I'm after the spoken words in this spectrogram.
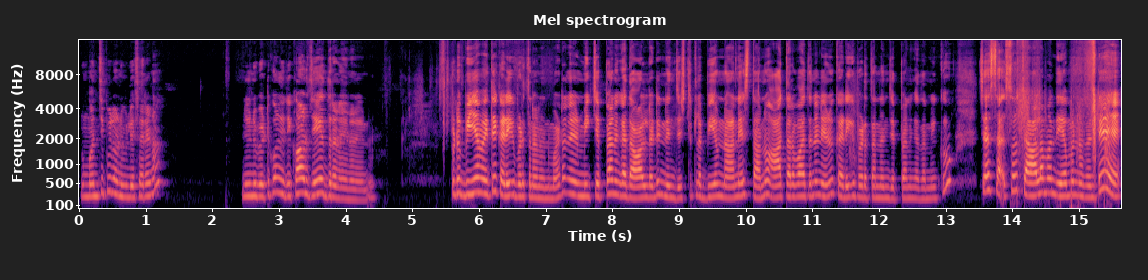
నువ్వు మంచి పిల్లలు నువ్వులే సరేనా? నేను పెట్టుకొని రికార్డ్ చేయొద్దురా నేను నేను. ఇప్పుడు బియ్యం అయితే కడిగి పెడుతున్నాను అనమాట నేను మీకు చెప్పాను కదా ఆల్రెడీ నేను జస్ట్ ఇట్లా బియ్యం నానేస్తాను. ఆ తర్వాతనే నేను కడిగి పెడతానని చెప్పాను కదా మీకు. సో- సో చాలామంది ఏమన్నారంటే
